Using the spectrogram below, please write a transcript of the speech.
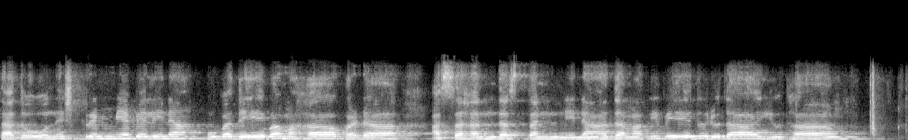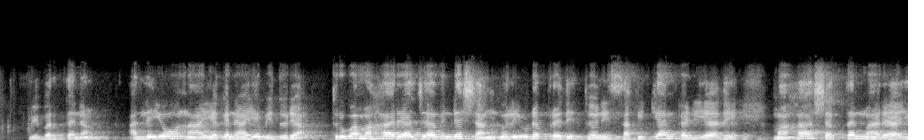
തതോ നിഷ്ക്രിമ്യ ബലിന ഉപദേവ മഹാപട അസഹന്തസ്തന്നിനാദമഭിവേദുരുദായുധ വിവർത്തനം. അല്ലയോ നായകനായ വിതുര ധ്രുവ മഹാരാജാവിന്റെ ശങ്കുലിയുടെ പ്രതിധ്വനി സഹിക്കാൻ കഴിയാതെ മഹാശക്തന്മാരായ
